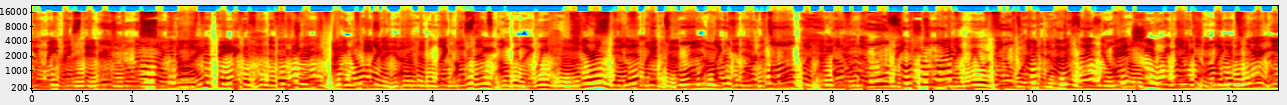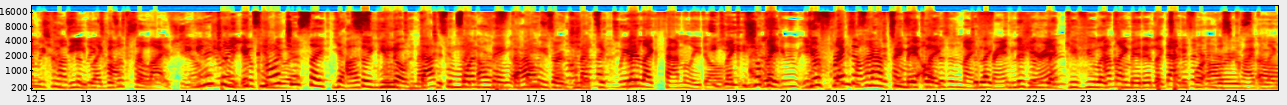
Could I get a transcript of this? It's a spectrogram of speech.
you made my standards go No, no, so you know what's the high because in the, The future if I in know, case like, I ever um, have a like, long distance obviously, I'll be like we have Kiran did stuff it might happen, like, hours inevitable, workload but I know that we'll make it through like we were gonna work it out because we know and how she we know each other like it's messages, we're and in we too deep constantly like this is for life she you literally You it's can not do just it. Like yeah so so you you know, know that's that's one one thing thing about families are connected like, we're like family though. Like Yeah, like, okay, if- your like, friend doesn't have if I to say, make oh, like this is my like friend literally Kiran, like give you like I'm like, committed but like 24 even hours describe like,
